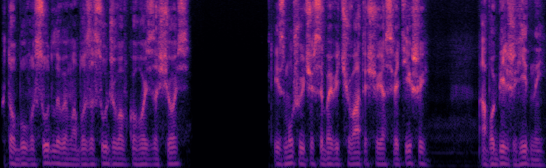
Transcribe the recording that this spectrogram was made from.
хто був осудливим або засуджував когось за щось, і змушуючи себе відчувати, що я святіший або більш гідний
